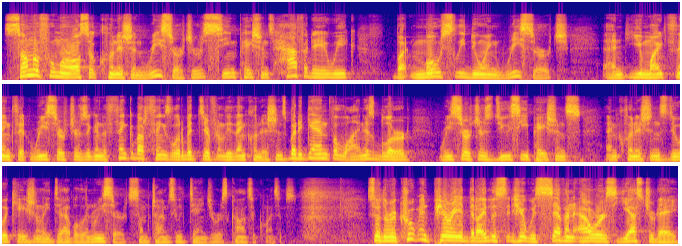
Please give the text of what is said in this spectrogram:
some of whom are also clinician researchers, seeing patients half a day a week, but mostly doing research, and you might think that researchers are going to think about things a little bit differently than clinicians, but again, the line is blurred. Researchers do see patients, and clinicians do occasionally dabble in research, sometimes with dangerous consequences. So the recruitment period that I listed here was seven hours yesterday.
